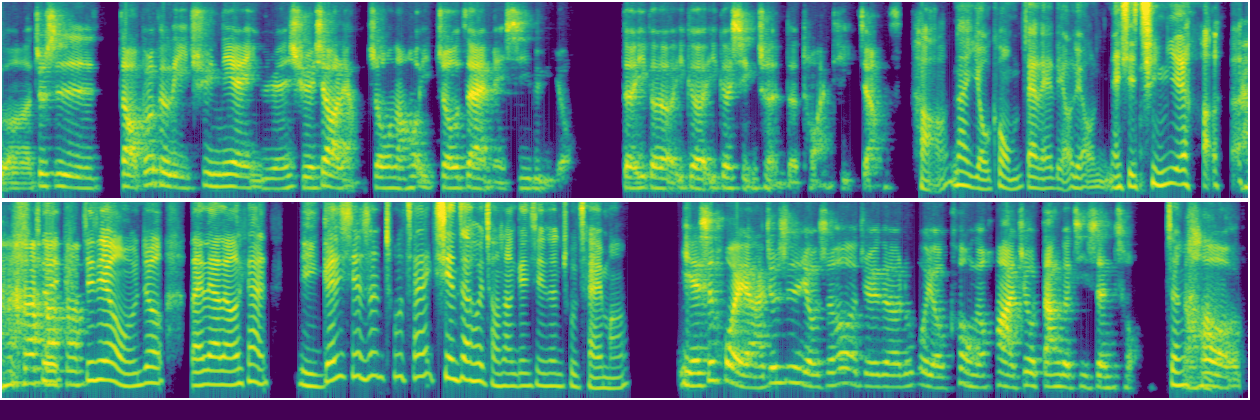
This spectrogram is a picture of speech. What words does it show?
呃就是到 Berkeley 去念语言学校两周，然后一周在美西旅游的一个一个一个行程的团体这样子。好，那有空我们再来聊聊你那些经验好了。所以 今天我们就来聊聊看，你跟先生出差，现在会常常跟先生出差吗？也是会啊，就是有时候觉得如果有空的话，就当个寄生虫，然后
